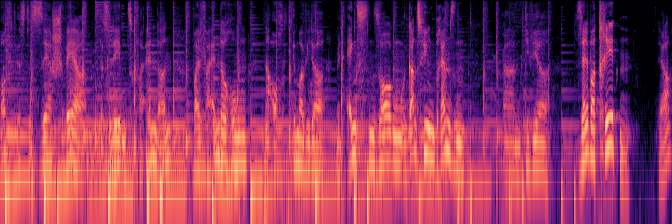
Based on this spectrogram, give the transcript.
oft ist es sehr schwer, das Leben zu verändern, weil Veränderung na auch immer wieder mit Ängsten, Sorgen und ganz vielen Bremsen, ähm, die wir selber treten, ja,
